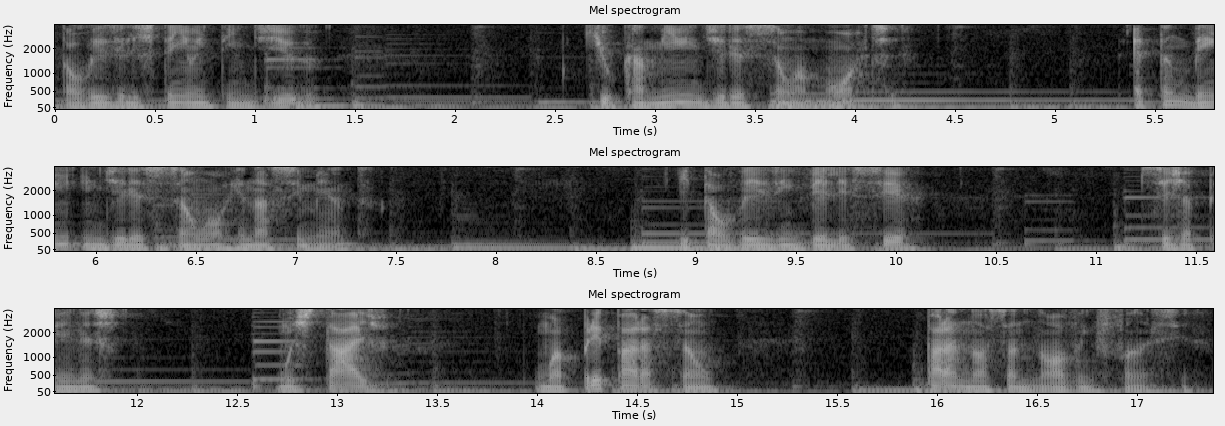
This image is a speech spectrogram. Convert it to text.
talvez eles tenham entendido que o caminho em direção à morte é também em direção ao renascimento. E talvez envelhecer seja apenas um estágio, uma preparação para a nossa nova infância.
